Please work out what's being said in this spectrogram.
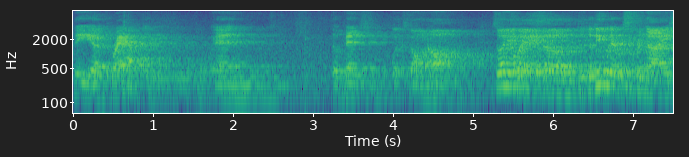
the uh, craft and, and the events, what's going on. So anyway, so the, the people there were super nice.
